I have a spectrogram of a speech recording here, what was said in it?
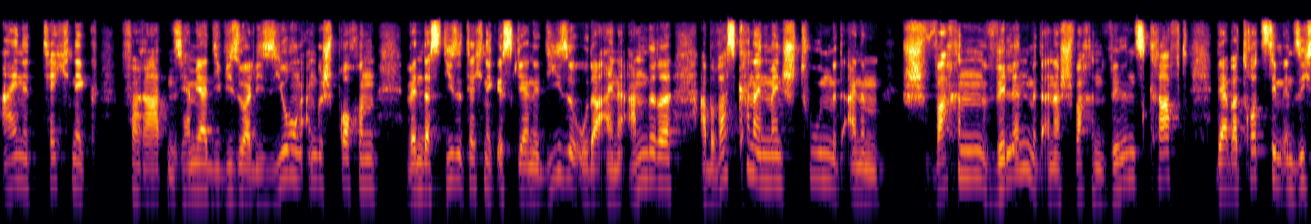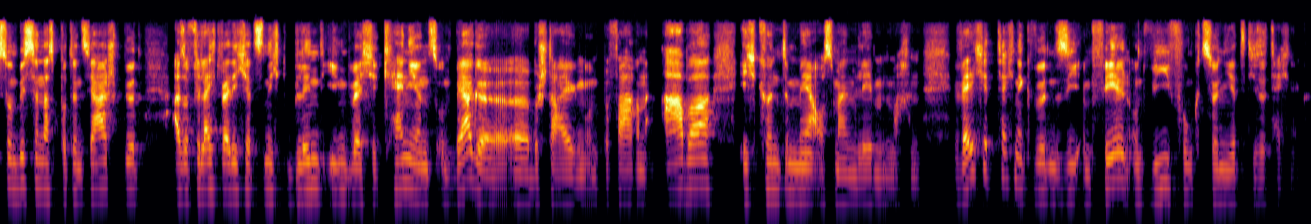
eine Technik verraten? Sie haben ja die Visualisierung angesprochen. Wenn das diese Technik ist, gerne diese oder eine andere. Aber was kann ein Mensch tun mit einem schwachen Willen, mit einer schwachen Willenskraft, der aber trotzdem in sich so ein bisschen das Potenzial spürt? Also vielleicht werde ich jetzt nicht blind irgendwelche Canyons und Berge äh, besteigen und befahren, aber ich könnte mehr aus meinem Leben machen. Welche Technik würden Sie empfehlen und wie funktioniert diese Technik?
